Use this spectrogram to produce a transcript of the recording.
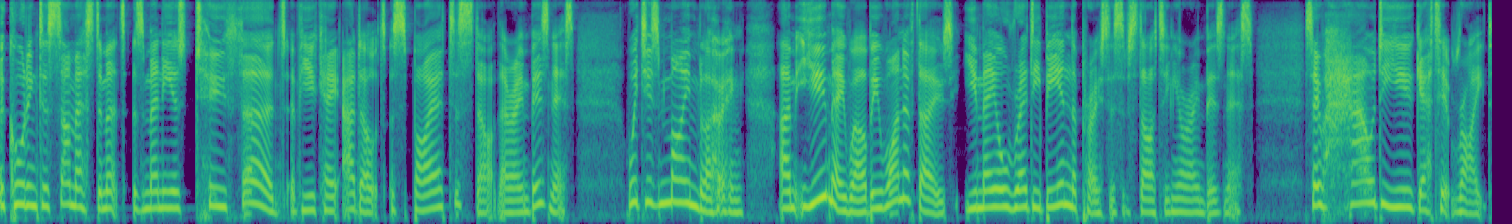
According to some estimates, as many as two thirds of UK adults aspire to start their own business, which is mind blowing. Um, you may well be one of those. You may already be in the process of starting your own business. So, how do you get it right?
